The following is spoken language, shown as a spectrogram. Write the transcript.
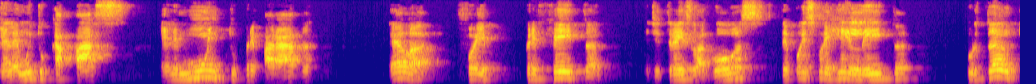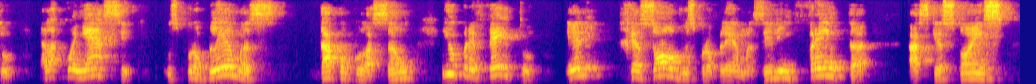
ela é muito capaz, ela é muito preparada. Ela foi prefeita de Três Lagoas, depois foi reeleita. Portanto, ela conhece os problemas da população e o prefeito, ele resolve os problemas, ele enfrenta as questões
